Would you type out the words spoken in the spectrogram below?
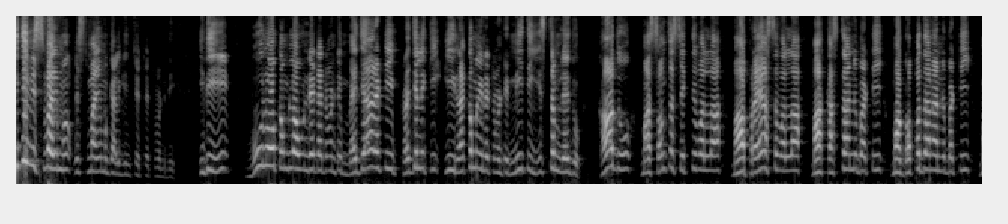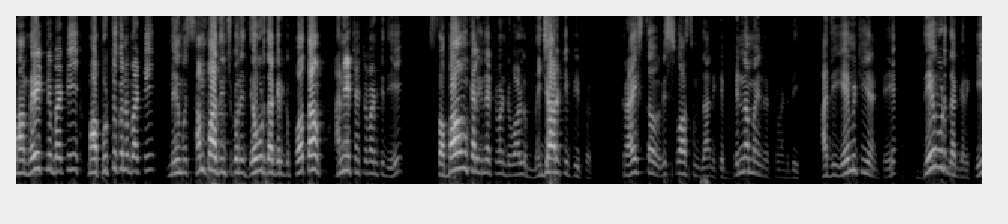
ఇది విస్మయము విస్మయము కలిగించేటటువంటిది. ఇది భూలోకంలో ఉండేటటువంటి మెజారిటీ ప్రజలకి ఈ రకమైనటువంటి నీతి ఇష్టం లేదు. కాదు మా సొంత శక్తి వల్ల మా ప్రయాస వల్ల మా కష్టాన్ని బట్టి మా గొప్పదనాన్ని బట్టి మా మెరిట్ని బట్టి మా పుట్టుకను బట్టి మేము సంపాదించుకొని దేవుడి దగ్గరికి పోతాం అనేటటువంటిది స్వభావం కలిగినటువంటి వాళ్ళు మెజారిటీ పీపుల్ క్రైస్తవ విశ్వాసం దానికి భిన్నమైనటువంటిది. అది ఏమిటి అంటే దేవుడి దగ్గరికి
